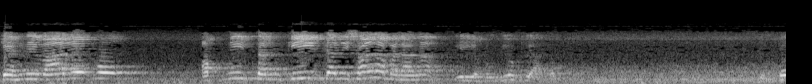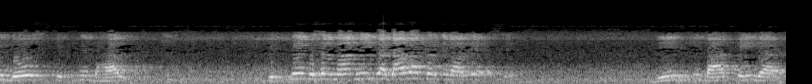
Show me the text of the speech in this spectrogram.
کہنے والے کو اپنی تنقید کا نشانہ بنانا، یہ یہودیوں کی عادت ہے۔ کتنے دوست، کتنے بھائی، کتنے مسلمانی کا دعوی کرنے والے ایسے۔ ہیں دین کی بات کہی جائے،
